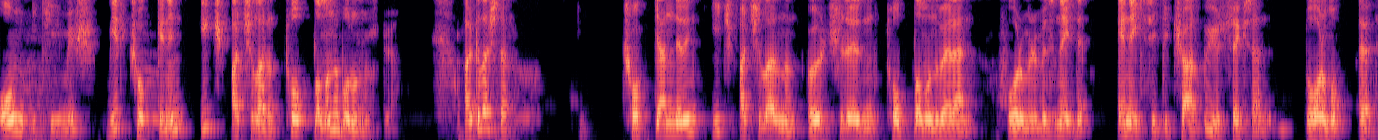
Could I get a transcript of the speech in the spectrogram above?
12'ymiş bir çokgenin iç açıları toplamını bulunuz diyor. Arkadaşlar çokgenlerin iç açılarının ölçülerinin toplamını veren formülümüz neydi? n-2 çarpı 180. Doğru mu? Evet.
